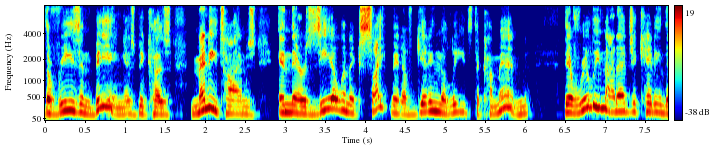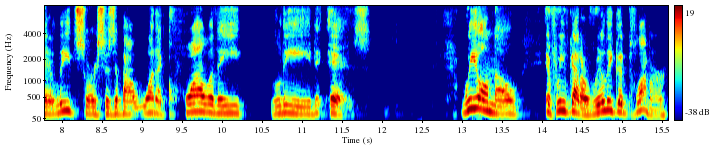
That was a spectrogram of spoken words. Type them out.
The reason being is because many times, in their zeal and excitement of getting the leads to come in, they're really not educating their lead sources about what a quality lead is. We all know if we've got a really good plumber,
